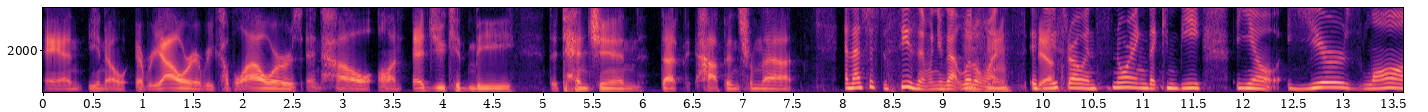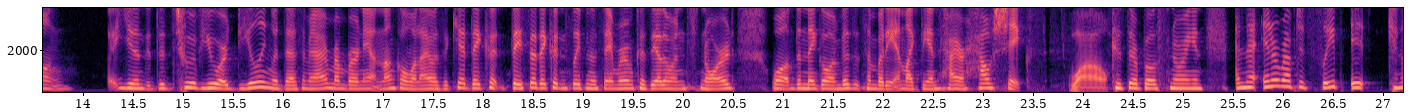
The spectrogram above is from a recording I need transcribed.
and, you know, every hour, every couple hours, and how on edge you can be, the tension that happens from that. and that's just a season when you've got little mm-hmm. ones. If Yeah. you throw in snoring that can be, you know, years long, you know, the, the two of you are dealing with this. I mean, I remember an aunt and uncle when I was a kid, they could they said they couldn't sleep in the same room because the other one snored. Well, then they go and visit somebody and like the entire house shakes Wow. because they're both snoring and and that interrupted sleep it can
